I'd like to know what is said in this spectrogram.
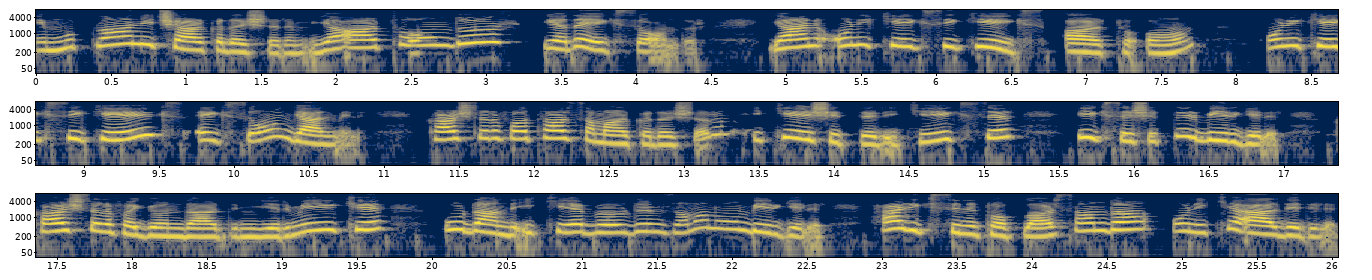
E mutlağın içi arkadaşlarım ya artı 10'dur ya da eksi 10'dur. Yani 12 eksi 2x artı 10. 12 eksi 2x eksi 10 gelmeli. Karşı tarafa atarsam arkadaşlarım 2 eşittir 2x'tir. x eşittir 1 gelir. Karşı tarafa gönderdim 22. Buradan da 2'ye böldüğüm zaman 11 gelir. Her ikisini toplarsam da 12 elde edilir.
